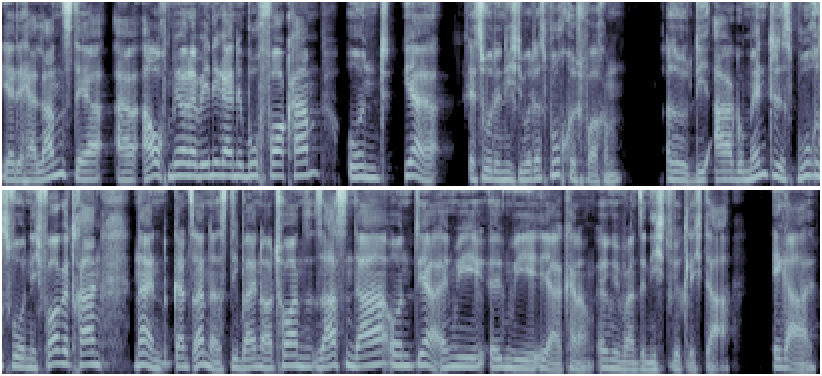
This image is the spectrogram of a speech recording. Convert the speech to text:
Ja, der Herr Lanz, der äh, auch mehr oder weniger in dem Buch vorkam. Und ja, es wurde nicht über das Buch gesprochen. Also die Argumente des Buches wurden nicht vorgetragen. Nein, ganz anders. Die beiden Autoren saßen da und ja, irgendwie, irgendwie, ja, keine Ahnung, irgendwie waren sie nicht wirklich da. Egal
